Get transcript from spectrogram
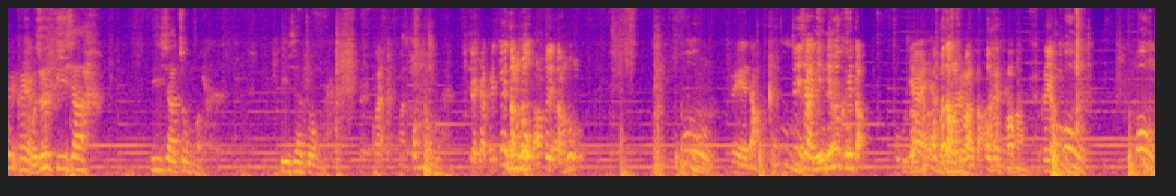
可以可以。我就是第一下，第一下中了，第一下中了。慢慢，这下可以对挡住，对挡住。嗯，这也挡。这下您您都可以挡，我不挡是吧？OK，好，可以啊。蹦蹦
